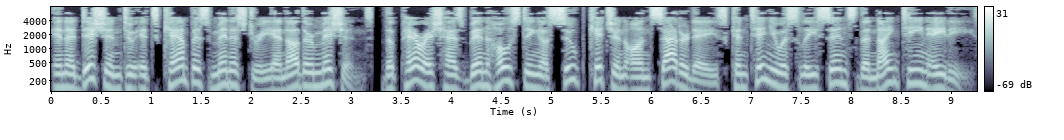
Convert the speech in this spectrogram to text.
In addition to its campus ministry and other missions, the parish has been hosting a soup kitchen on Saturdays continuously since the 1980s.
